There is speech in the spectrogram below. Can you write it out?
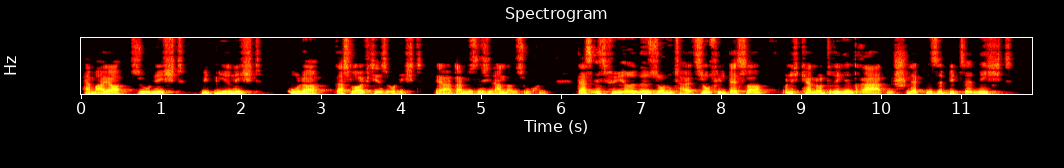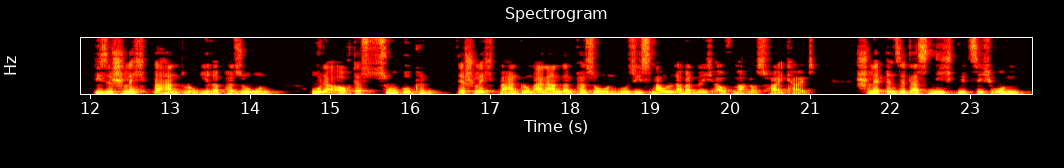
Herr Meier, so nicht, mit mir nicht, oder das läuft hier so nicht. Ja, da müssen Sie einen anderen suchen. Das ist für Ihre Gesundheit so viel besser und ich kann nur dringend raten, schleppen Sie bitte nicht diese Schlechtbehandlung Ihrer Person oder auch das Zugucken der Schlechtbehandlung einer anderen Person, wo sie das Maul aber nicht aufmachen aus Feigheit. Schleppen Sie das nicht mit sich rum,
